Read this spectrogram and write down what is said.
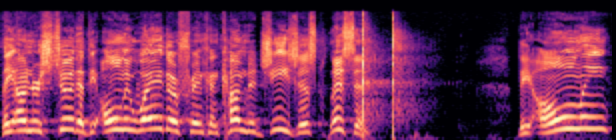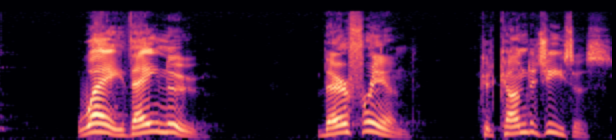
They understood that the only way their friend can come to Jesus, listen, the only way they knew their friend could come to Jesus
